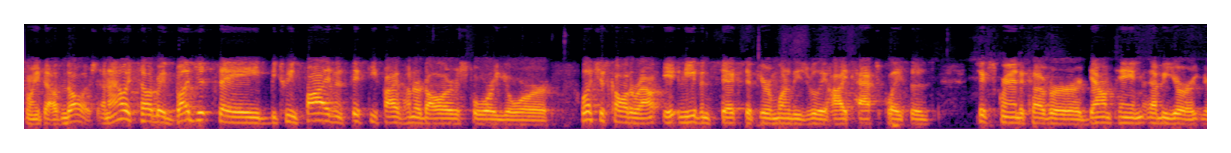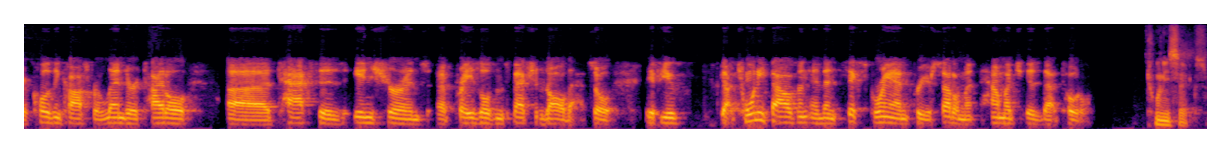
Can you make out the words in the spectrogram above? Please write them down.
$20,000. And I always tell everybody budget say between five and $5,500 for your, let's just call it around an even six if you're in one of these really high tax places six grand to cover down payment, I mean, your, your closing costs for lender, title, uh, taxes, insurance, appraisals, inspections, all that. So if you've got 20,000 and then six grand for your settlement, how much is that total? 26.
